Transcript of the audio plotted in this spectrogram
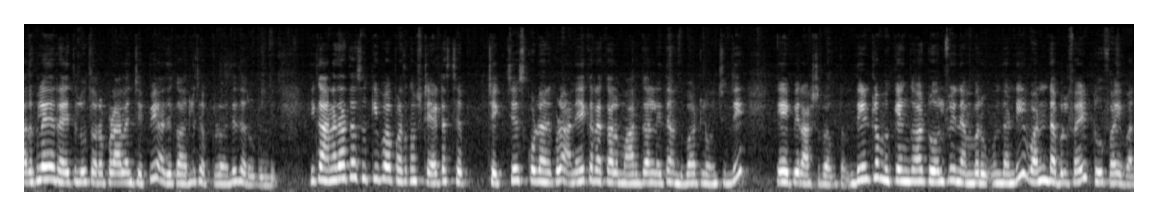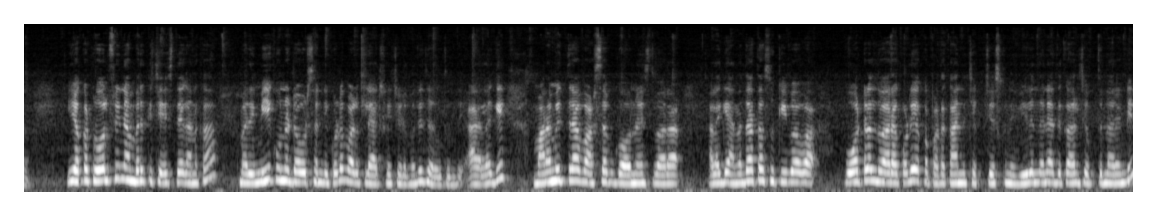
అర్హులైన రైతులు త్వరపడాలని చెప్పి అధికారులు చెప్పడం అయితే జరుగుతుంది. ఇక అన్నదాత సుఖీభావ పథకం స్టేటస్ చెక్ చేసుకోవడానికి కూడా అనేక రకాల మార్గాలను అయితే అందుబాటులో ఉంచింది ఏపీ రాష్ట్ర ప్రభుత్వం. దీంట్లో ముఖ్యంగా టోల్ ఫ్రీ నెంబరు ఉందండి one double five two five one. ఈ యొక్క టోల్ ఫ్రీ నెంబర్కి చేస్తే కనుక మరి మీకున్న డౌట్స్ అన్నీ కూడా వాళ్ళు క్లారిఫై చేయడం అయితే జరుగుతుంది. అలాగే మనమిత్ర వాట్సాప్ గవర్నెన్స్ ద్వారా అలాగే అన్నదాత సుఖీభవ పోర్టల్ ద్వారా కూడా ఈ యొక్క పథకాన్ని చెక్ చేసుకునే వీలుందని అధికారులు చెప్తున్నారండి.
